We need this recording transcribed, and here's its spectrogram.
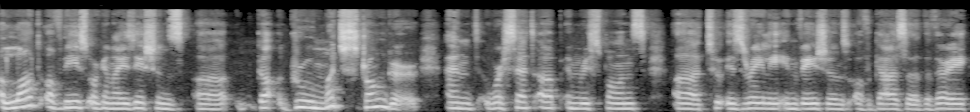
a lot of these organizations uh, got, grew much stronger and were set up in response uh, to Israeli invasions of Gaza, the very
